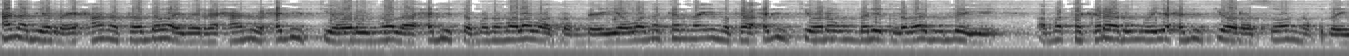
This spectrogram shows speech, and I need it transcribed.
can abi rayxaanata haddaba abi rayxaanuhu xadiidkii hore inoo lahaa xadiidka madamala waa dambeeya waana kana imika xadiidkii hore un dariiq labaad uu leeyahy ama takraar un weeye xadiidkii hore soo noqday.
